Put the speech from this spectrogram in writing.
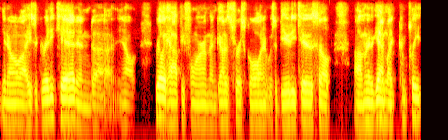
you know, uh, he's a gritty kid, and uh, you know, really happy for him, and got his first goal, and it was a beauty too. So um, and again, like complete,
